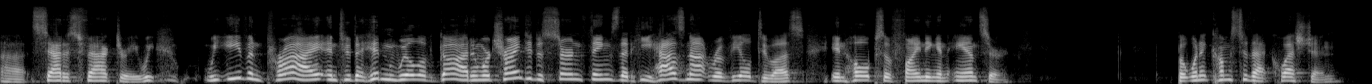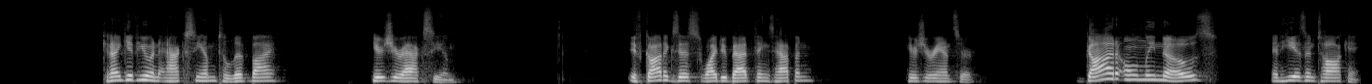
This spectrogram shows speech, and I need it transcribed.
uh, satisfactory. We, we even pry into the hidden will of God, and we're trying to discern things that He has not revealed to us in hopes of finding an answer. But when it comes to that question, can I give you an axiom to live by? Here's your axiom If God exists, why do bad things happen? Here's your answer God only knows, and He isn't talking.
